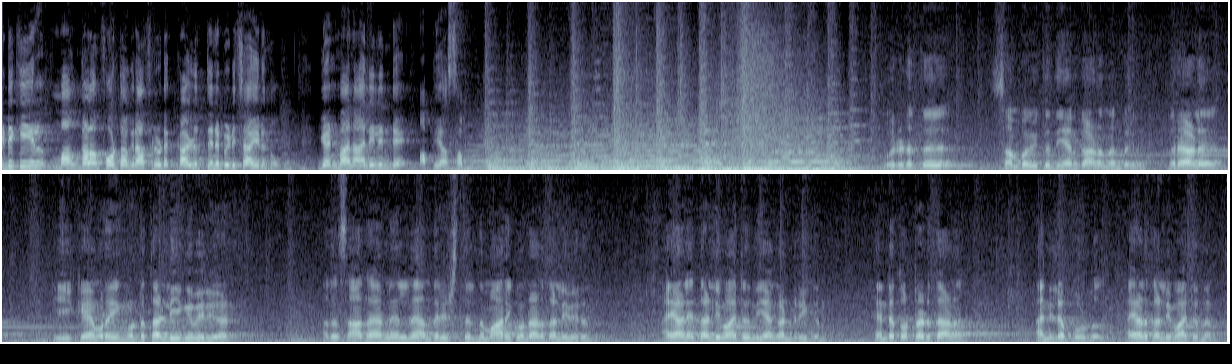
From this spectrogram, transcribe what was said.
ഇടുക്കിയിൽ മംഗളം ഫോട്ടോഗ്രാഫറുടെ കഴുത്തിന് പിടിച്ചായിരുന്നു ഗൺമാൻ അനിലിന്റെ അഭ്യാസം. ഒരിടത്ത് സംഭവിക്കുന്നത് ഞാൻ കാണുന്നുണ്ട്. ഒരാൾ ഈ ക്യാമറയും കൊണ്ട് തള്ളിയിങ്ങ് വരികയാണ്. അത് സാധാരണയിൽ നിന്ന് അന്തരീക്ഷത്തിൽ നിന്ന് മാറിക്കൊണ്ടാണ് തള്ളി വരുന്നത്. അയാളെ തള്ളി മാറ്റുമെന്ന് ഞാൻ കണ്ടിരിക്കുന്നു. എന്റെ തൊട്ടടുത്താണ് അനിലപ്പോൾ ഉള്ളത്. അയാൾ തള്ളി മാറ്റുന്നുണ്ട്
